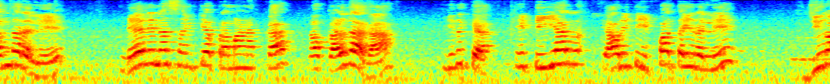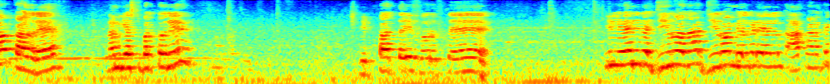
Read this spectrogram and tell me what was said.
ಒಂದರಲ್ಲಿ ಮೇಲಿನ ಸಂಖ್ಯೆ ಪ್ರಮಾಣಕ್ಕ ನಾವು ಕಳೆದಾಗ ಇದಕ್ಕೆ ಈ ಟಿ ಆರ್ ಯಾವ ರೀತಿ ಇಪ್ಪತ್ತೈದರಲ್ಲಿ ಜೀರೋ ಕಳೆದ್ರೆ ನಮ್ಗೆ ಎಷ್ಟು ಬರ್ತದ್ರಿ? ಇಪ್ಪತ್ತೈದು ಬರುತ್ತೆ. ಇಲ್ಲಿ ಏನಿದೆ? ಜೀರೋ ಅದ. ಜೀರೋ ಮೇಲ್ಗಡೆ ಆ ಕಾರಣಕ್ಕೆ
